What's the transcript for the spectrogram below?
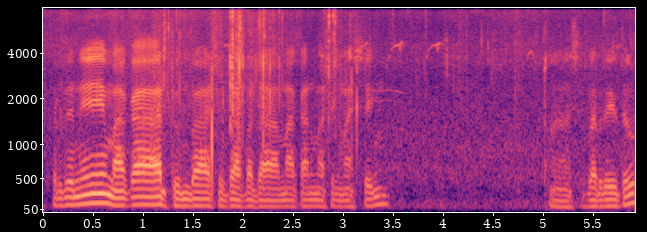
seperti ini maka domba sudah pada makan masing-masing. Nah, seperti itu.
